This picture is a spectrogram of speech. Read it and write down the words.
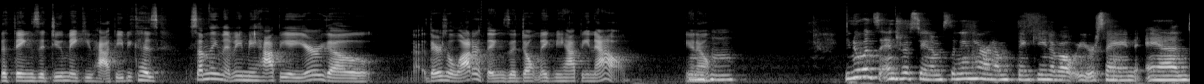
the things that do make you happy because something that made me happy a year ago there's a lot of things that don't make me happy now you know mm-hmm. You know what's interesting? I'm sitting here and I'm thinking about what you're saying. And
